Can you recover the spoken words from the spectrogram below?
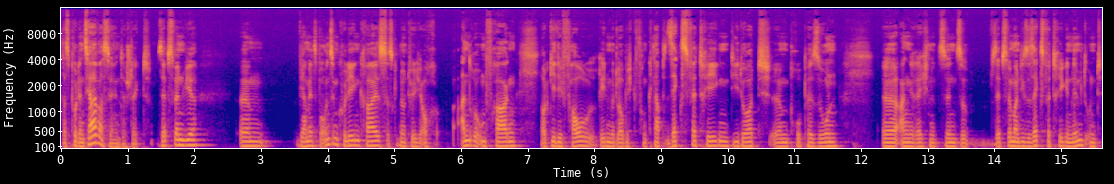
Das Potenzial, was dahinter steckt, selbst wenn wir, ähm, wir haben jetzt bei uns im Kollegenkreis, es gibt natürlich auch andere Umfragen, laut GDV reden wir, glaube ich, von knapp sechs Verträgen, die dort ähm, pro Person äh, angerechnet sind. So, selbst wenn man diese sechs Verträge nimmt und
